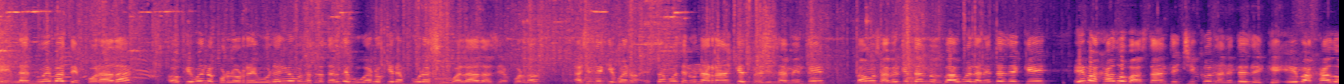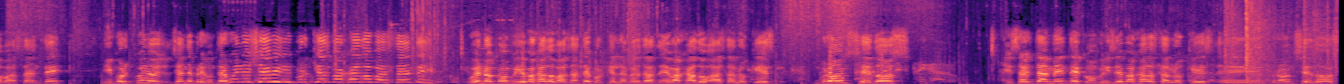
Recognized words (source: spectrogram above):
eh, la nueva temporada, Ok, bueno, por lo regular íbamos a tratar de jugar lo que eran puras igualadas, ¿de acuerdo? Así de que bueno, estamos en un arranque precisamente. Vamos a ver qué tal nos va, güey. La neta es de que he bajado bastante, chicos. La neta es de que he bajado bastante. Y por bueno, se han de preguntar, bueno, Xavi, ¿por qué has bajado bastante? Bueno, compi, he bajado bastante porque la verdad he bajado hasta lo que es bronce 2. Exactamente, compi, he bajado hasta lo que es eh, bronce 2.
